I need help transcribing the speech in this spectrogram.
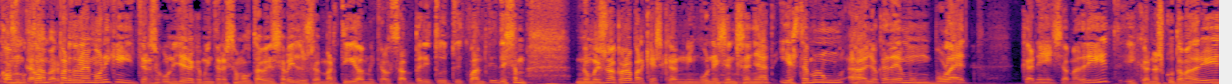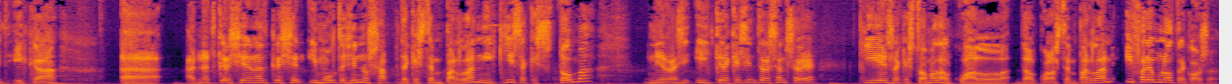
Com, com, perdona, polític. Mònica i Teresa Conillera, que m'interessa molt bé saber, el Josep Martí, el Miquel Samper i tu i quanti. Deixa'm només una cosa, perquè és que ningú n'és ensenyat, i estem en un, allò que dèiem un bolet que neix a Madrid, i que ha nascut a Madrid, i que eh, ha anat creixent, ha anat creixent, i molta gent no sap de què estem parlant, ni qui és aquest home, ni res. I crec que és interessant saber qui és aquest home del qual, del qual estem parlant, i farem una altra cosa,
